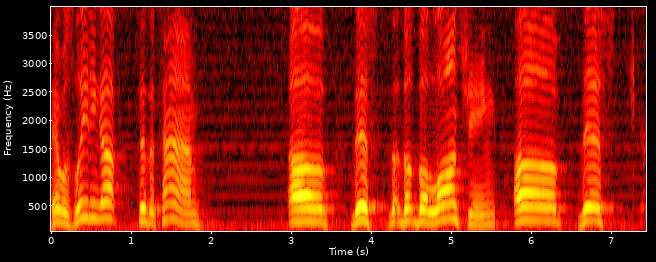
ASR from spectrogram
It was leading up to the time of this, the, the, the launching of this church.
